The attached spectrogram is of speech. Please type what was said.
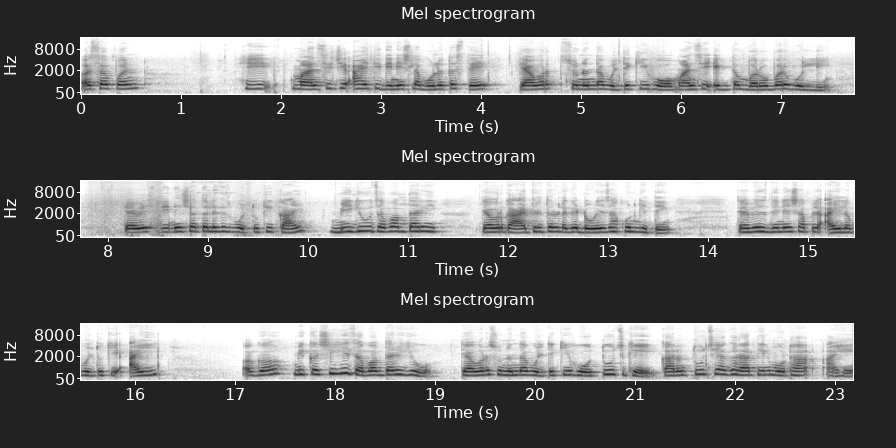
असं पण ही मानसी जी आहे ती दिनेशला बोलत असते. त्यावर सुनंदा बोलते की हो मानसी एकदम बरोबर बोलली. त्यावेळेस दिनेश आता लगेच बोलतो की काय? मी घेऊ जबाबदारी? त्यावर गायत्री तर लगेच डोळे झाकून घेते. त्यावेळेस दिनेश आपल्या आईला बोलतो की आई अगं मी कशी ही जबाबदारी घेऊ? त्यावर सुनंदा बोलते की हो तूच घे कारण तूच ह्या घरातील मोठा आहे.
